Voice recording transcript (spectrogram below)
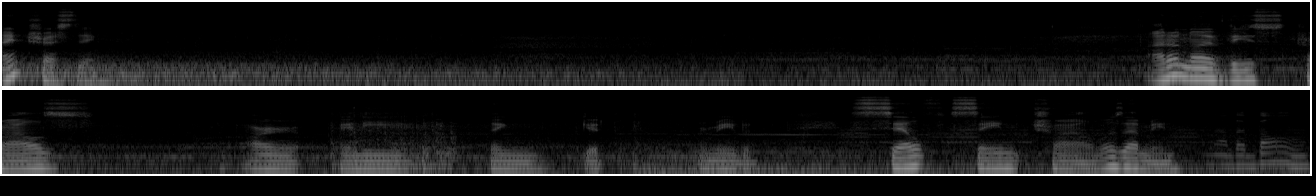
Interesting. I don't know if these trials are anything good for me, but self same trial. What does that mean? Another bowl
